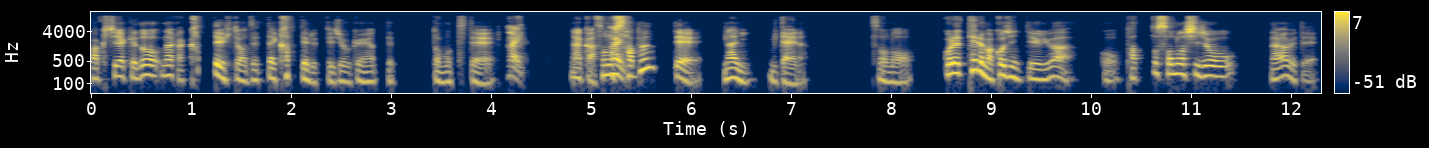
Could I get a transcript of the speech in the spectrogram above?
博打やけど、なんか勝ってる人は絶対勝ってるっていう状況になってると思ってて、はい。なんかそのはい差分って何、みたいな。その、これテルマ個人っていうよりは、こう、パッとその市場を眺めて、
